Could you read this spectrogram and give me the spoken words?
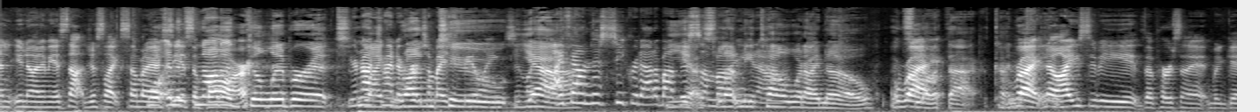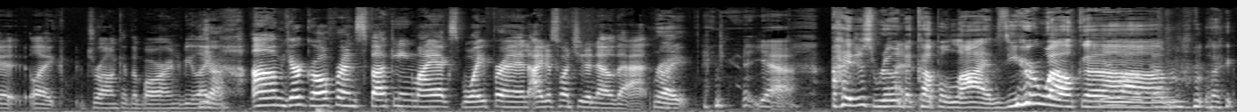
And you know what I mean? It's not just like somebody Well, I and see at it's the not bar. a deliberate. You're not like, trying to run hurt somebody's to, feelings. And like, yeah, I found this secret out about yes, this somebody. let me you know. tell what I know. It's Right. not that kind of right. No, I used to be the person that would get like drunk at the bar and be like, Yeah. um, your girlfriend's fucking my ex boyfriend. I just want you to know that. Right. yeah. I just ruined a couple lives. You're welcome. welcome. like,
